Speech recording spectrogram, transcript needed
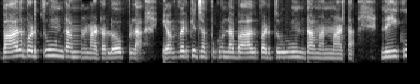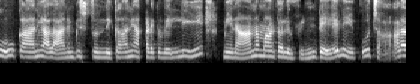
బాధపడుతూ ఉంటాం అనమాట లోపల. ఎవరికి చెప్పకుండా బాధపడుతూ ఉంటాం అనమాట నీకు కానీ అలా అనిపిస్తుంది. కానీ అక్కడికి వెళ్ళి మీ నాన్న మాటలు వింటే నీకు చాలా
